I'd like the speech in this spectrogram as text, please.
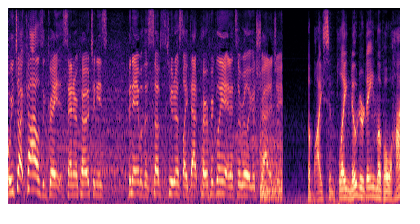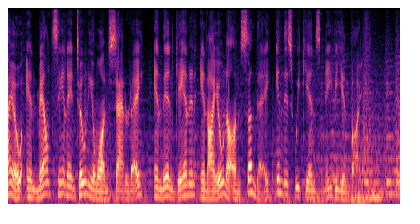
We talk, Kyle's a great center coach, and he's been able to substitute us like that perfectly, and it's a really good strategy. The Bison play Notre Dame of Ohio and Mount San Antonio on Saturday, and then Gannon and Iona on Sunday in this weekend's Navy Invite.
